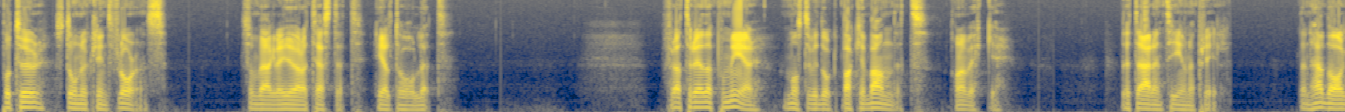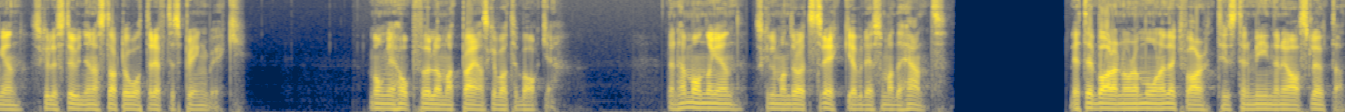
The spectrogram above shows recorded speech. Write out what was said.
På tur står nu Clint Florence som vägrar göra testet helt och hållet. För att ta reda på mer måste vi dock backa bandet några veckor. Det är den 10 april. Den här dagen skulle studierna starta åter efter spring break. Många är hoppfulla om att Brian ska vara tillbaka. Den här måndagen skulle man dra ett streck över det som hade hänt. Det är bara några månader kvar tills terminen är avslutad.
